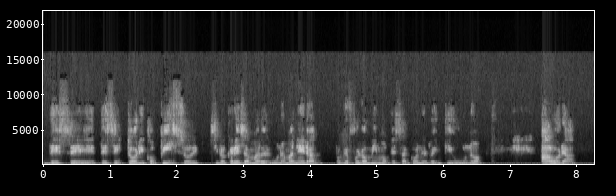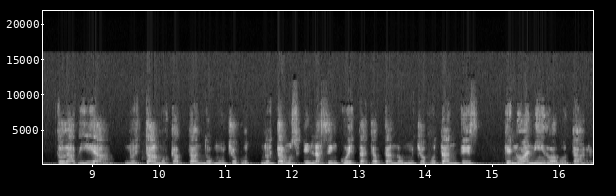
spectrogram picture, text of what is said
de ese, de ese histórico piso, si lo querés llamar de alguna manera, porque fue lo mismo que sacó en el 21. Ahora, todavía no estamos captando muchos, no estamos en las encuestas captando muchos votantes que no han ido a votar.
